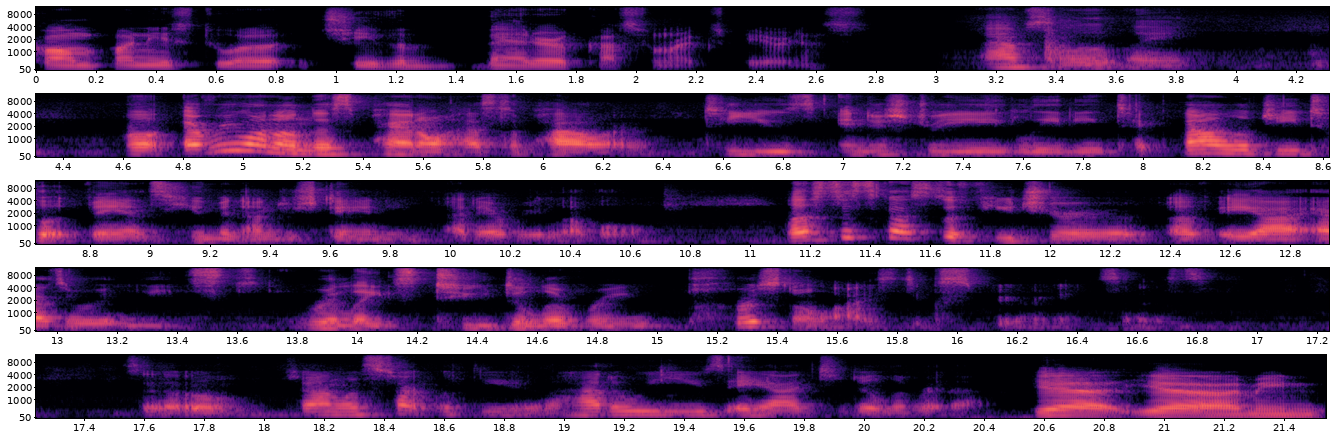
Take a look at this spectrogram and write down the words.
companies to achieve a better customer experience. Absolutely. Well, everyone on this panel has the power to use industry-leading technology to advance human understanding at every level. Let's discuss the future of AI as it relates, relates to delivering personalized experiences. So, John, let's start with you. How do we use AI to deliver that? Yeah, yeah. I mean,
